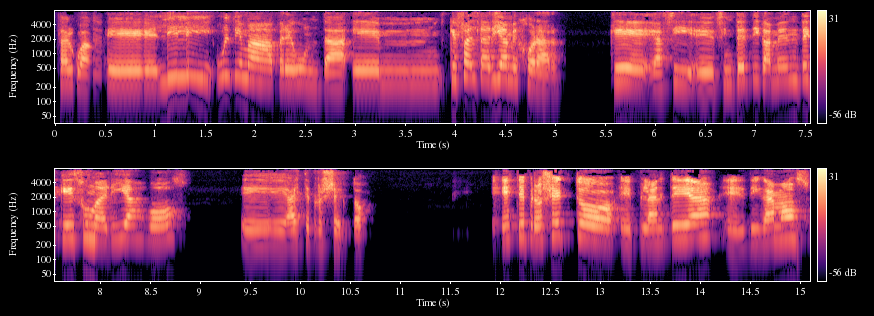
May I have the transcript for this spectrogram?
Tal cual. Eh, Lili, última pregunta. Em, ¿Qué faltaría mejorar? ¿Qué, así, eh, sintéticamente, qué sumarías vos eh, a este proyecto? Este proyecto plantea, digamos,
